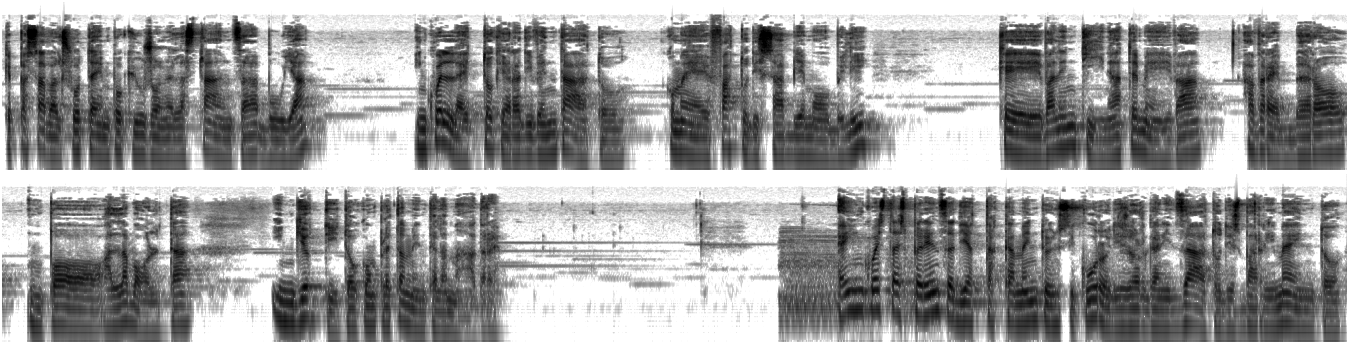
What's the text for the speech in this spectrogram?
che passava il suo tempo chiuso nella stanza buia, in quel letto che era diventato come fatto di sabbie mobili che Valentina temeva avrebbero un po' alla volta inghiottito completamente la madre. È in questa esperienza di attaccamento insicuro disorganizzato, di sbarrimento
